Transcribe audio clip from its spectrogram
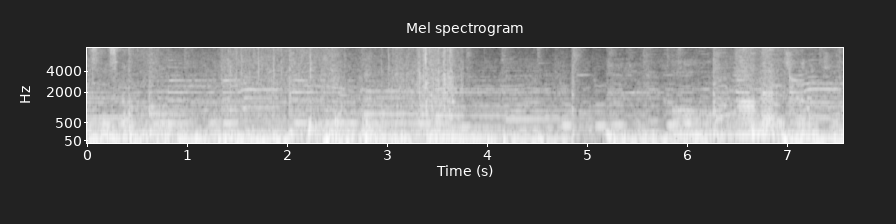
This is cool. Oh, wow, that is really cute.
